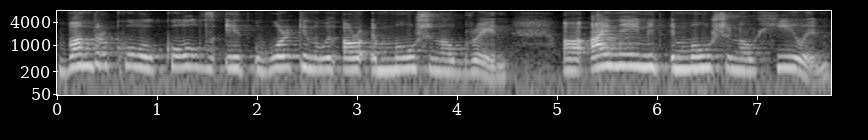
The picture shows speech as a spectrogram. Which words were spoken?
Van der Kolk calls it working with our emotional brain. Uh, I name it emotional healing.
